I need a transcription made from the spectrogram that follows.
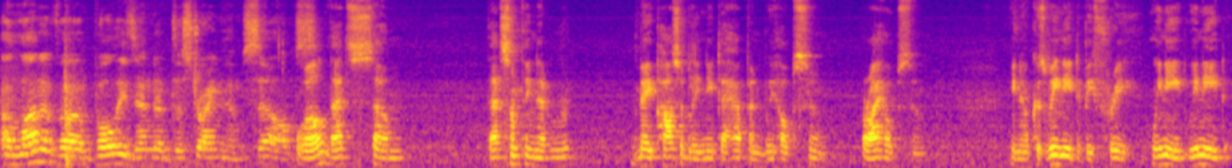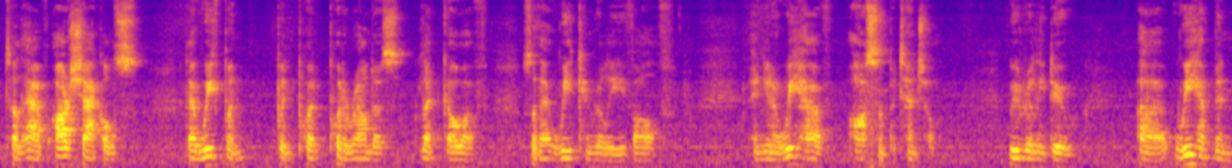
A lot of uh, bullies end up destroying themselves. Well, that's, um, that's something that r- may possibly need to happen, we hope soon, or I hope soon. You know, because we need to be free. We need, we need to have our shackles that we've been, been put, put around us let go of, so that we can really evolve. And, you know, we have awesome potential. We really do. Uh, we have been,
